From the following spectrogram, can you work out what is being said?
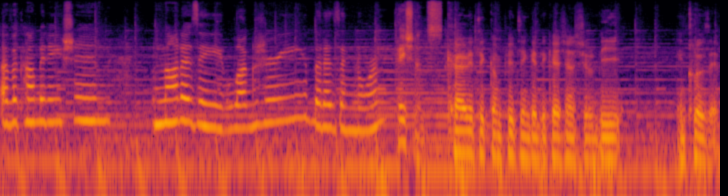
of accommodation, not as a luxury, but as a norm. Patience. Quality computing education should be inclusive,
